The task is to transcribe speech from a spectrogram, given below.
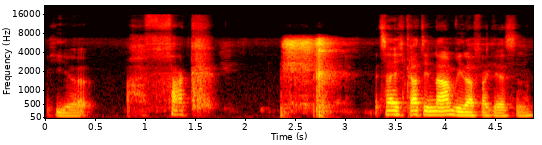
hier. Oh, fuck. Jetzt habe ich gerade den Namen wieder vergessen.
